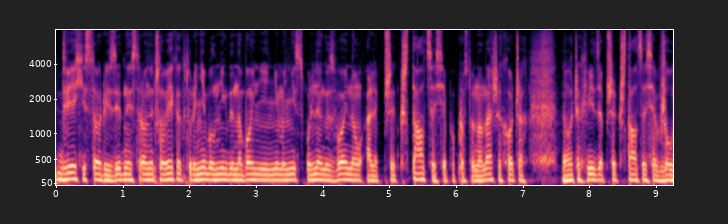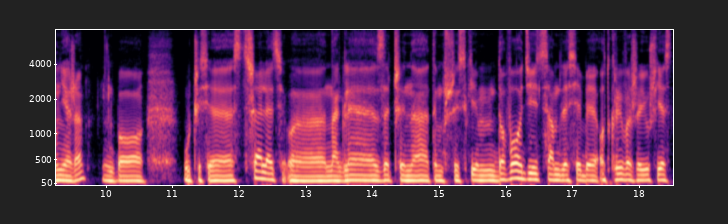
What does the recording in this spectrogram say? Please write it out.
dwie historie. Z jednej strony człowieka, który nie był nigdy na wojnie i nie ma nic wspólnego z wojną, ale przekształca się po prostu na naszych oczach, na oczach widza, przekształca się w żołnierza, bo uczy się strzelać, e, nagle zaczyna tym wszystkim dowodzić, sam dla siebie odkrywa, że już jest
